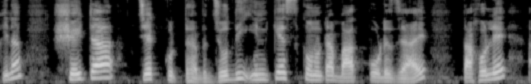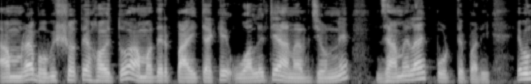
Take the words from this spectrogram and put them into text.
কিনা, সেইটা চেক করতে হবে। যদি ইনকেস কোনোটা বাদ পড়ে যায় তাহলে আমরা ভবিষ্যতে হয়তো আমাদের পাইটাকে ওয়ালেটে আনার জন্যে ঝামেলায় পড়তে পারি। এবং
